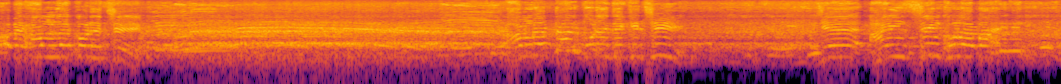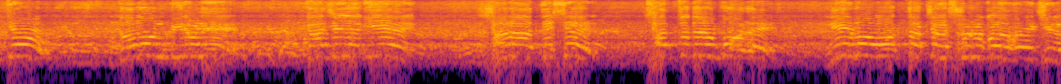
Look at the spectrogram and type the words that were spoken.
ভাবে হামলা করেছে। আমরা তারপরে দেখেছি যে আইন শৃঙ্খলা বাহিনীকেও দমন পীড়নে কাজে লাগিয়ে সারা দেশের ছাত্রদের উপরে নির্মম অত্যাচার শুরু করা হয়েছিল।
